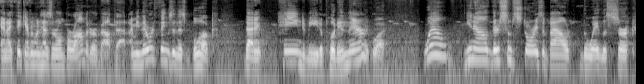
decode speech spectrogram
and I think everyone has their own barometer about that. I mean, there were things in this book that it pained me to put in there. Like what? Well, you know, there's some stories about the way Le Cirque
